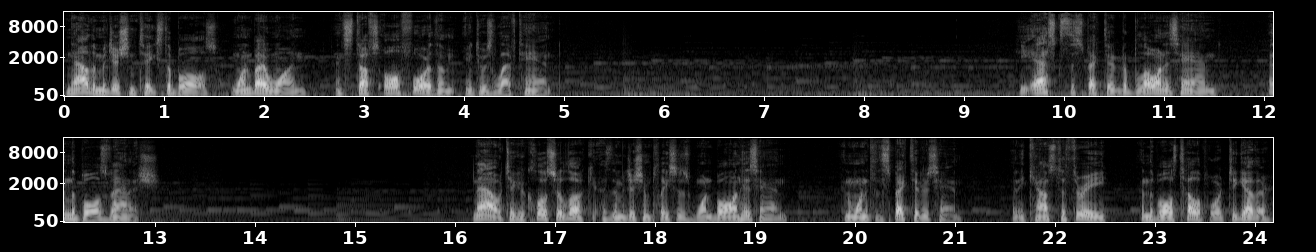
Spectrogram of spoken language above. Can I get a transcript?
Now the magician takes the balls, one by one, and stuffs all four of them into his left hand. He asks the spectator to blow on his hand, and the balls vanish. Now take a closer look as the magician places one ball in his hand and one into the spectator's hand. Then he counts to three, and the balls teleport together.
